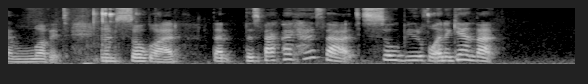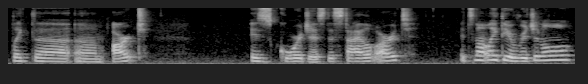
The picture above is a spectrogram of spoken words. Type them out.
i love it. And i'm so glad that this backpack has that. It's so beautiful. And again that like the um, art is gorgeous. The style of art it's not like the original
